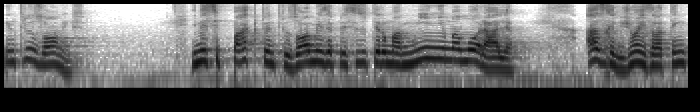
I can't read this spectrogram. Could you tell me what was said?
entre os homens. E nesse pacto entre os homens é preciso ter uma mínima moralha. As religiões ela têm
